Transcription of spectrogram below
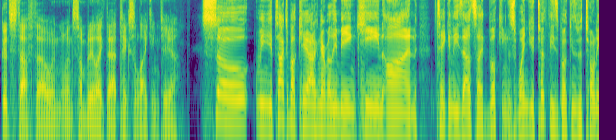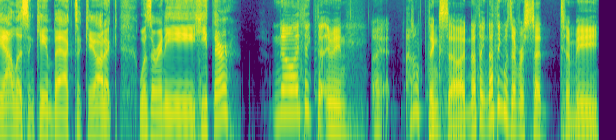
good stuff though when when somebody like that takes a liking to you. So, I mean, you talked about Chaotic not really being keen on taking these outside bookings. When you took these bookings with Tony Atlas and came back to Chaotic, was there any heat there? No, I think that. I mean, I I don't think so. Nothing nothing was ever said to me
